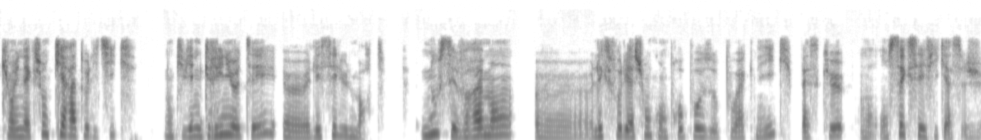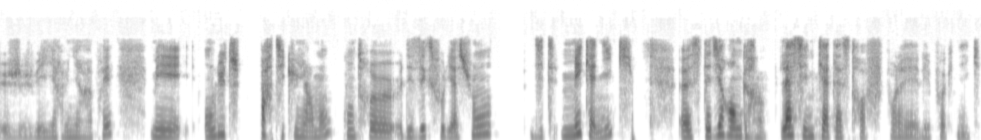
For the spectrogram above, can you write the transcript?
qui ont une action kératolytique, donc qui viennent grignoter, les cellules mortes. Nous, c'est vraiment, l'exfoliation qu'on propose aux peaux acnéiques parce qu'on on sait que c'est efficace. Je vais y revenir après, mais on lutte particulièrement contre, les exfoliations dites mécaniques, c'est-à-dire en grains. Là, c'est une catastrophe pour les peaux acnéiques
